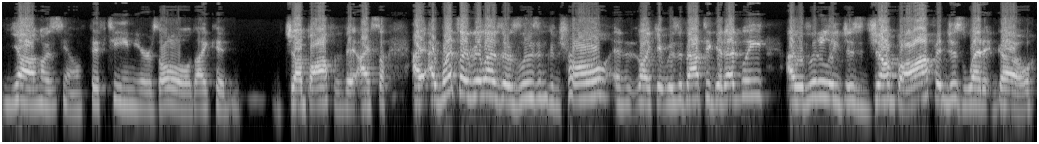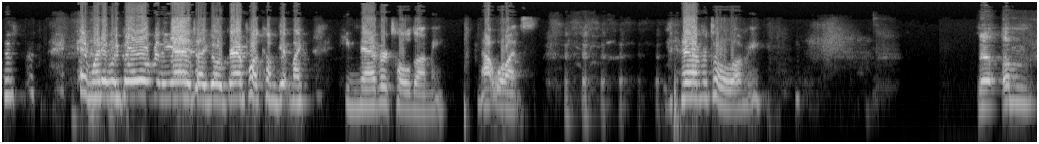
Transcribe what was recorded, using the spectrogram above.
young. I was you know 15 years old. I could jump off of it. I saw. I, I once I realized I was losing control, and like it was about to get ugly. I would literally just jump off and just let it go. and when it would go over the edge, I go, Grandpa, come get my. He never told on me, not once. Never told on me. Now I'm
